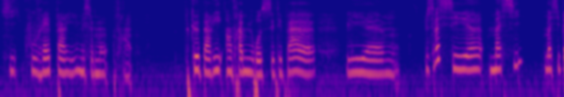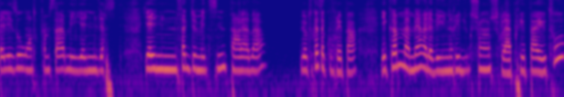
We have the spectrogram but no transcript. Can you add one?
qui couvrait Paris, mais seulement, enfin, que Paris intramuros. C'était pas euh, les. Euh, je sais pas si c'est euh, Massy, Massy Palaiso ou un truc comme ça, mais il y a une il y a une, fac de médecine par là-bas. Mais en tout cas, ça couvrait pas. Et comme ma mère, elle avait une réduction sur la prépa et tout,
